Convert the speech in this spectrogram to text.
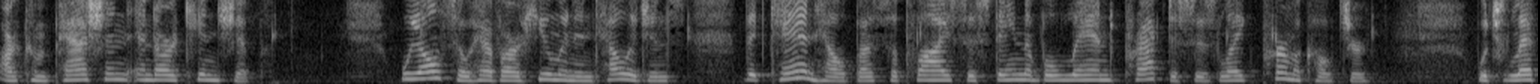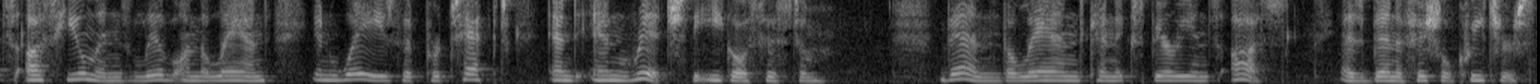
our compassion and our kinship we also have our human intelligence that can help us apply sustainable land practices like permaculture, which lets us humans live on the land in ways that protect and enrich the ecosystem. Then the land can experience us as beneficial creatures.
